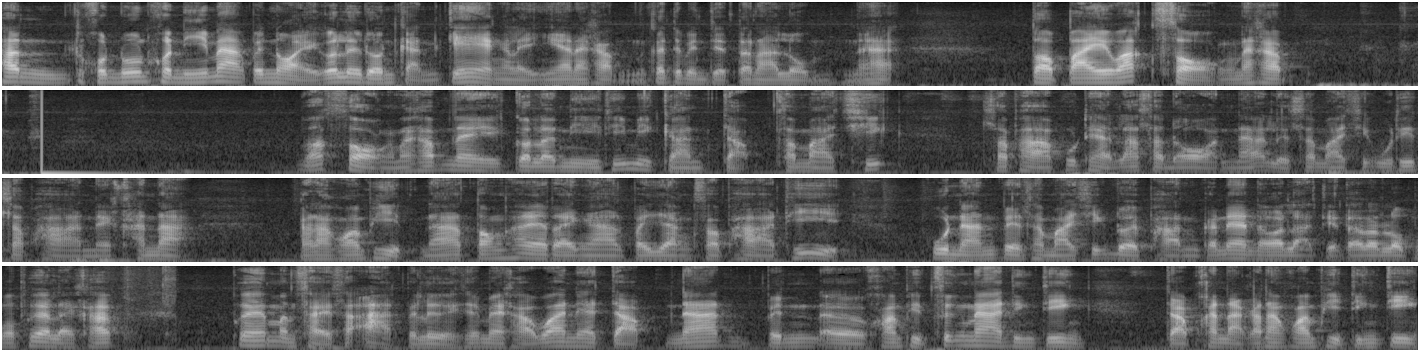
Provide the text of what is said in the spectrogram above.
ท่านคนนู้นคนนี้มากไปหน่อยก็เลยโดนกันแกล้งอะไรเงี้ยนะครับก็จะเป็นเจตนารมนะฮะต่อไปวรรคสองนะครับวรรคสองนะครับในกรณีที่มีการจับสมาชิกสภาผู้แทนราษฎรนะหรือสมาชิกวุฒิสภาในขณะกระทำความผิดนะต้องให้รายงานไปยังสภาที่ผู้นั้นเป็นสมาชิกโดยพันก็แน่นอนละเจตนารมณ์ก็เพื่ออะไรครับ เพื่อให้มันใสสะอาดไปเลยใช่ไหมครับว่าเนี่ยจับหน้าเป็นความผิดซึ่งหน้าจริง ๆ จับขณะกระทำความผิดจริง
